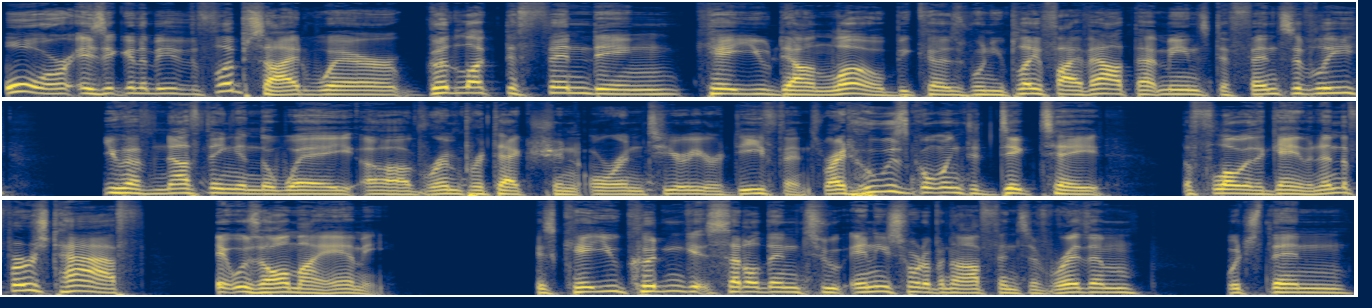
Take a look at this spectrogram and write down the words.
Or is it going to be the flip side where good luck defending KU down low? Because when you play five out, that means defensively you have nothing in the way of rim protection or interior defense, right? Who is going to dictate the flow of the game? And in the first half, it was all Miami. Because KU couldn't get settled into any sort of an offensive rhythm, which then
